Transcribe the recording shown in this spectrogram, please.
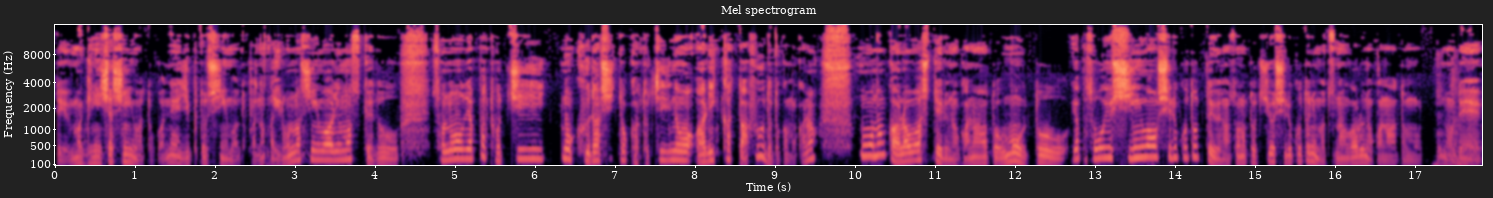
ていう、まあ、ギリシャ神話神話とかね、エジプト神話とか、なんかいろんな神話ありますけど、その、やっぱ土地の暮らしとか、土地のあり方、風土とかもかなもうなんか表してるのかなと思うと、やっぱそういう神話を知ることっていうのは、その土地を知ることにもつながるのかなと思うので、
